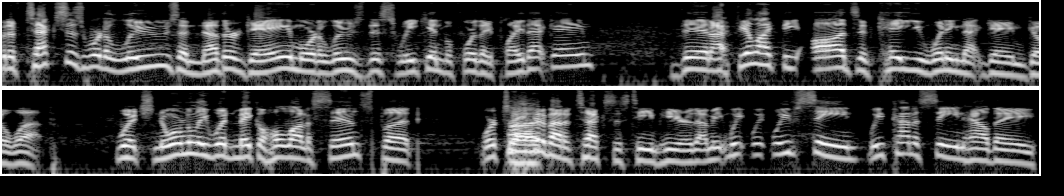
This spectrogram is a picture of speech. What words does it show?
But if Texas were to lose another game or to lose this weekend before they play that game, then I feel like the odds of KU winning that game go up, which normally wouldn't make a whole lot of sense. But we're talking right. about a Texas team here. I mean, we, we, we've seen, we've kind of seen how they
